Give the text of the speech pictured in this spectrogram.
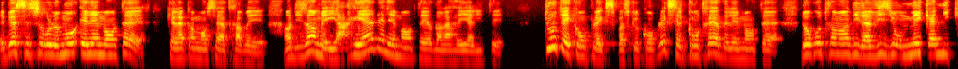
eh bien, c'est sur le mot élémentaire qu'elle a commencé à travailler, en disant, mais il n'y a rien d'élémentaire dans la réalité. Tout est complexe, parce que complexe, c'est le contraire d'élémentaire. Donc, autrement dit, la vision mécanique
